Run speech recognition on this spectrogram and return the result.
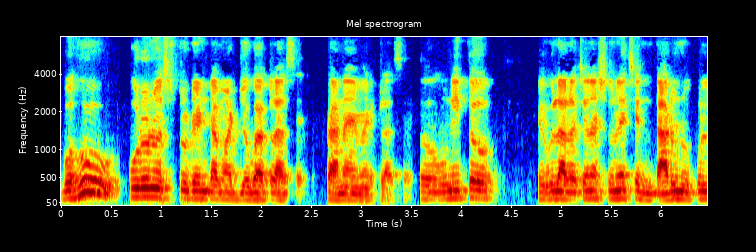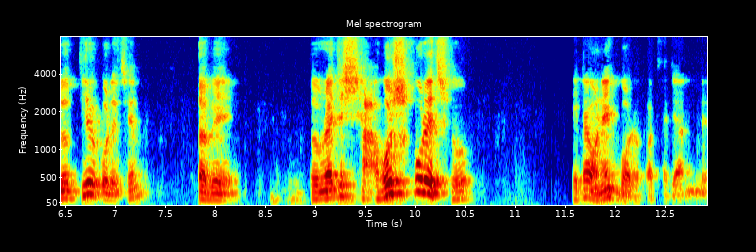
বহু পুরনো স্টুডেন্ট আমার যোগা ক্লাসে প্রাণায়ামের ক্লাসে তো উনি তো এগুলো আলোচনা শুনেছেন, দারুণ উপলব্ধিও করেছেন। তবে তোমরা যে সাহস করেছ, এটা অনেক বড় কথা জানবে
